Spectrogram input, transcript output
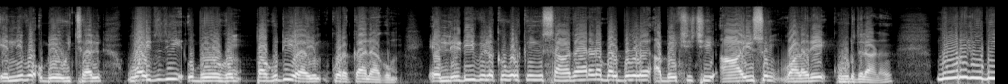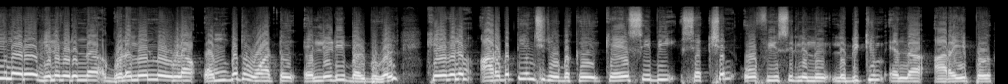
എന്നിവ ഉപയോഗിച്ചാൽ വൈദ്യുതി ഉപയോഗം പകുതിയായും കുറക്കാനാകും. എൽ ഇ ഡി വിളക്കുകൾക്ക് സാധാരണ ബൾബുകളെ അപേക്ഷിച്ച് ആയുസ്സും വളരെ കൂടുതലാണ്. നൂറ് രൂപയിലേറെ വില വരുന്ന ഗുണമേന്മയുള്ള ഒമ്പത് വാട്ട് എൽ ഇ ഡി ബൾബുകൾ കേവലം അറുപത്തിയഞ്ച് രൂപക്ക് കെ സി ബി സെക്ഷൻ ഓഫീസിൽ നിന്ന് ലഭിക്കും എന്ന അറിയിപ്പ്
